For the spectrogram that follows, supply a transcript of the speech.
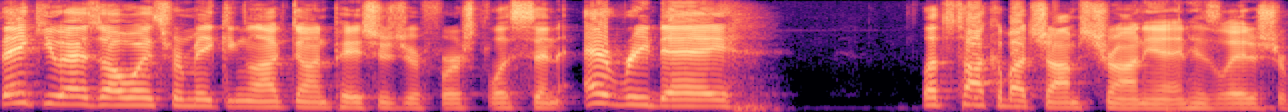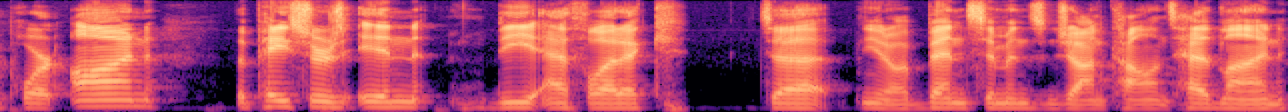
Thank you, as always, for making Locked On Pacers your first listen every day. Let's talk about Shams Charania and his latest report on the Pacers in the Athletic. To you know, Ben Simmons and John Collins headline,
